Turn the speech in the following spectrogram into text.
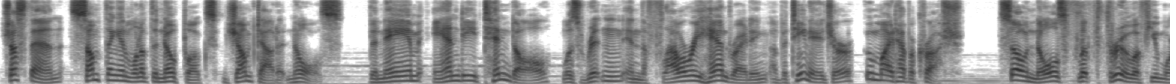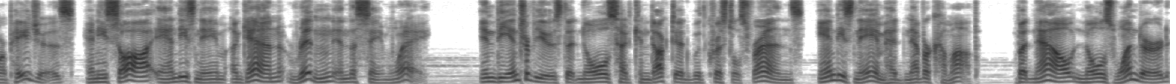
Just then, something in one of the notebooks jumped out at Knowles. The name Andy Tyndall was written in the flowery handwriting of a teenager who might have a crush. So Knowles flipped through a few more pages, and he saw Andy's name again written in the same way. In the interviews that Knowles had conducted with Crystal's friends, Andy's name had never come up. But now Knowles wondered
